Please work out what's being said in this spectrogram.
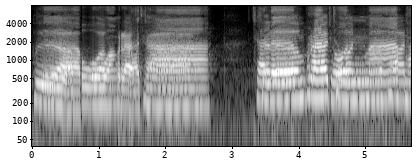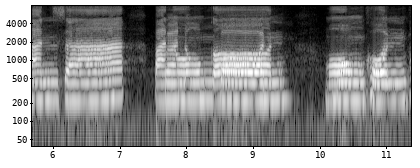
เพื่อปวงประชา เฉลิมพระชนมาพันษาปนมกร มงคลพ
